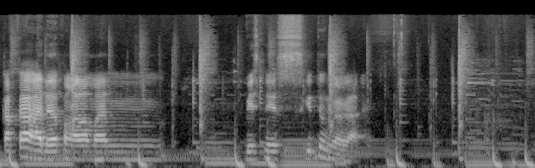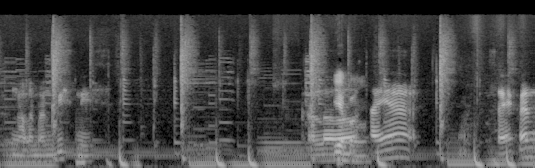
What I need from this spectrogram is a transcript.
Kakak ada pengalaman bisnis gitu nggak Kak? pengalaman bisnis. Kalau Bang. saya saya kan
